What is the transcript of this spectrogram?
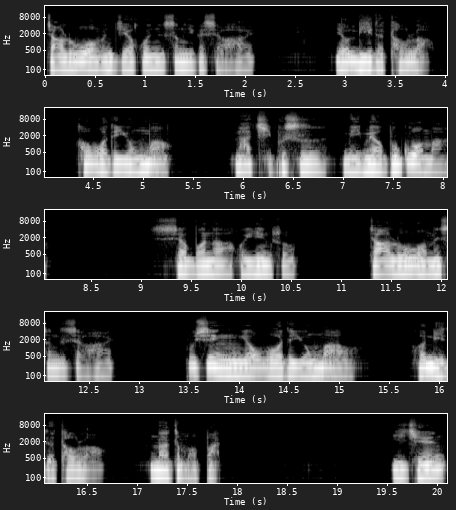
假如我们结婚生一个小孩，有你的头脑和我的容貌，那岂不是美妙不过吗？”萧伯纳回应说。假如我们生的小孩不幸有我的容貌和你的头脑，那怎么办？以前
